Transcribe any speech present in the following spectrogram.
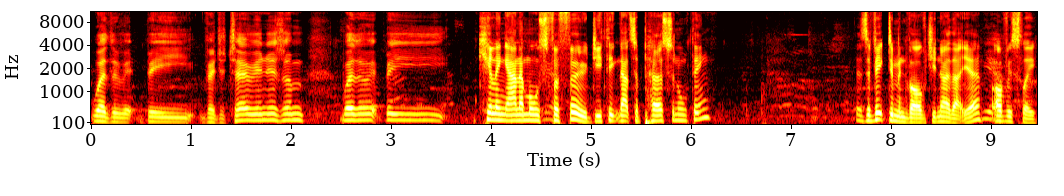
whether it be vegetarianism, whether it be Killing animals for food. Do you think that's a personal thing? There's a victim involved. You know that, yeah? Yeah. Obviously.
